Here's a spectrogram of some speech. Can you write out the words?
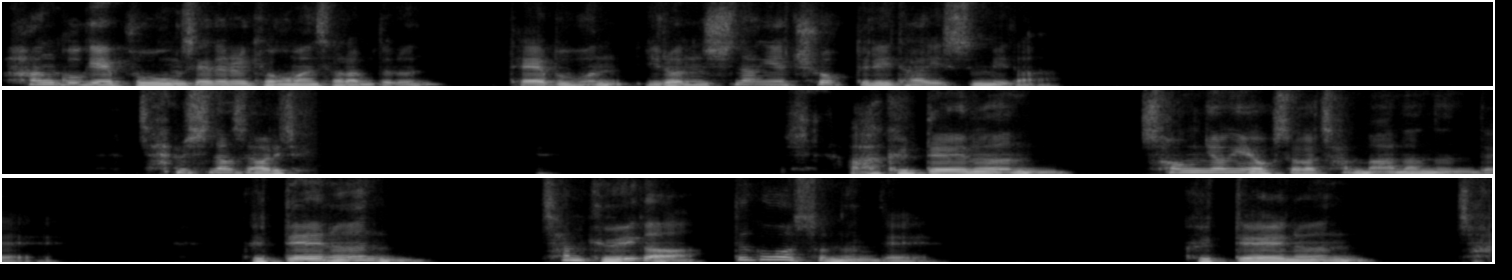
한국의 부흥 세대를 경험한 사람들은 대부분 이런 신앙의 추억들이 다 있습니다. 참 신앙생활이 아 그때는 성령의 역사가 참 많았는데 그때는 참 교회가 뜨거웠었는데 그때는 참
